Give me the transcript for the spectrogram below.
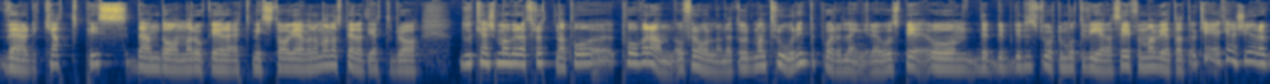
värd kattpiss den dagen man råkar göra ett misstag, även om man har spelat jättebra, då kanske man börjar tröttna på, på varann och förhållandet och man tror inte på det längre och, spe, och det, det, det blir svårt att motivera sig för man vet att okej, okay, jag kanske gör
